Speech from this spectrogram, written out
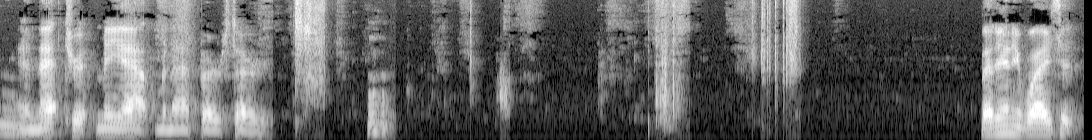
Mm-hmm. And that tripped me out when I first heard it. but anyways, it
